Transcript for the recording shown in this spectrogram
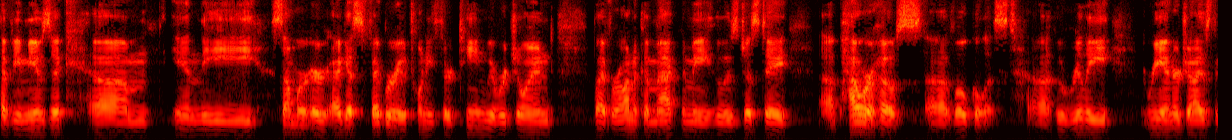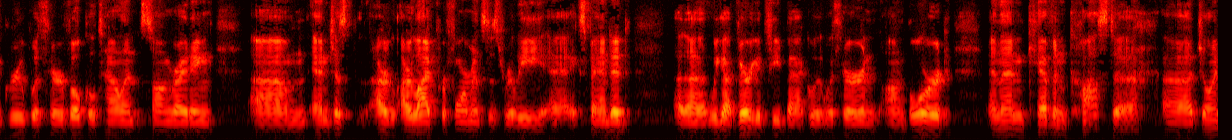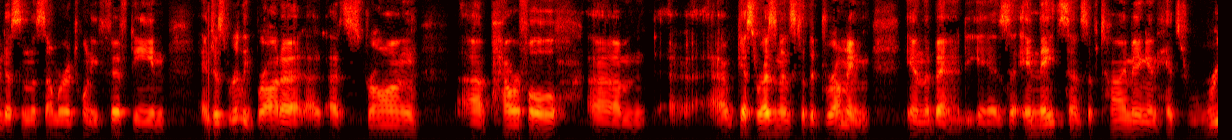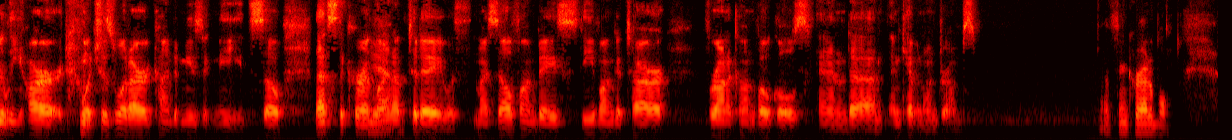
heavy music. Um, in the summer, or I guess February of 2013, we were joined by Veronica McNamee, who is just a, a powerhouse uh, vocalist uh, who really re-energized the group with her vocal talent, songwriting um, and just our, our live performance has really uh, expanded. Uh, we got very good feedback with, with her and on board. And then Kevin Costa uh, joined us in the summer of 2015 and just really brought a, a, a strong, uh, powerful, um, I guess, resonance to the drumming in the band. He has an innate sense of timing and hits really hard, which is what our kind of music needs. So that's the current yeah. lineup today with myself on bass, Steve on guitar, Veronica on vocals, and uh, and Kevin on drums. That's incredible.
